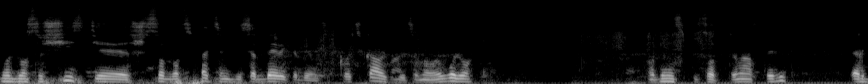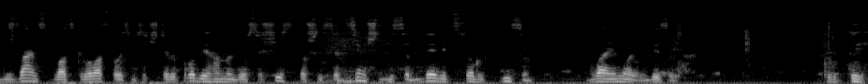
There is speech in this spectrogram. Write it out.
096 е, 625 79 11. Кого цікавить, дивіться новий Volvo. 11513 рік. R-Design 120 кВт, 184 пробіга, 096, 167, 69, 48. 2,0 дизель. Крутий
